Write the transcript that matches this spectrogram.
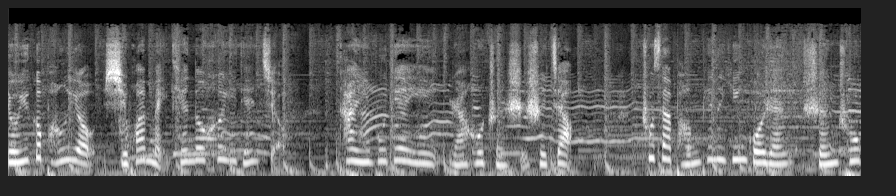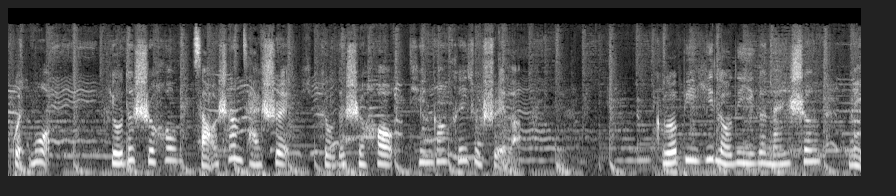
有一个朋友喜欢每天都喝一点酒。看一部电影，然后准时睡觉。住在旁边的英国人神出鬼没，有的时候早上才睡，有的时候天刚黑就睡了。隔壁一楼的一个男生每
